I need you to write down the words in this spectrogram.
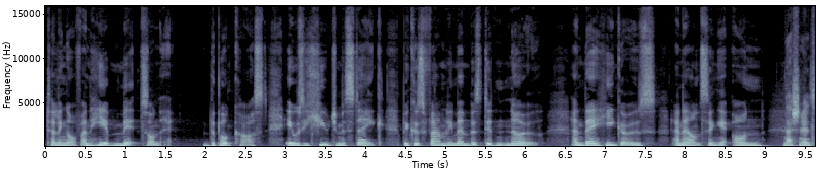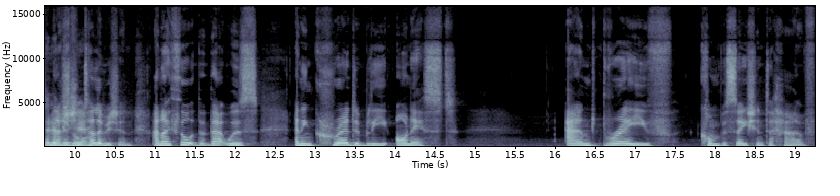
telling off. And he admits on the podcast it was a huge mistake because family members didn't know. And there he goes announcing it on national television. National television. And I thought that that was an incredibly honest and brave conversation to have.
